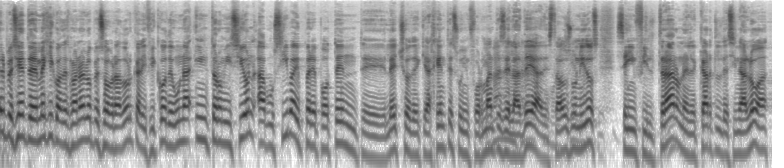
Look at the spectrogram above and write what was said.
El presidente de México, Andrés Manuel López Obrador, calificó de una intromisión abusiva y prepotente el hecho de que agentes o informantes de la DEA de Estados Unidos se infiltraron en el cártel de Sinaloa.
